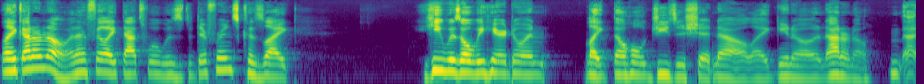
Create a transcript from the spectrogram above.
Like I don't know, and I feel like that's what was the difference because like he was over here doing like the whole Jesus shit now, like you know, and I don't know. I,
